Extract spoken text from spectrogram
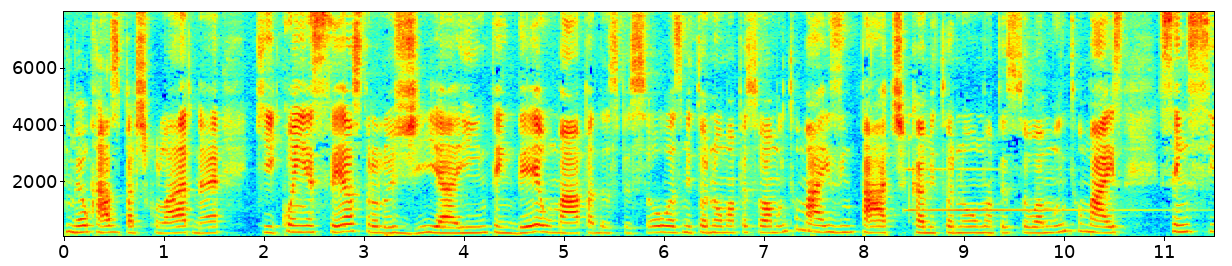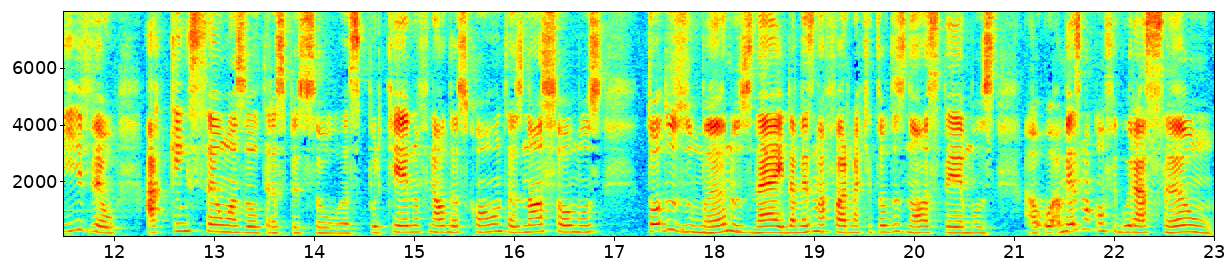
no meu caso particular, né, que conhecer a astrologia e entender o mapa das pessoas me tornou uma pessoa muito mais empática, me tornou uma pessoa muito mais sensível a quem são as outras pessoas, porque no final das contas nós somos todos humanos, né? E da mesma forma que todos nós temos a, a mesma configuração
